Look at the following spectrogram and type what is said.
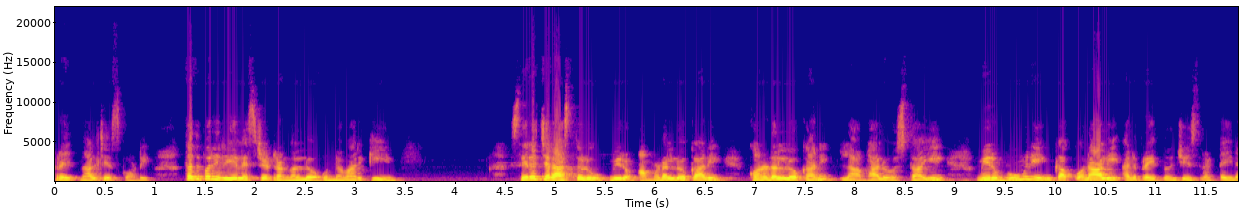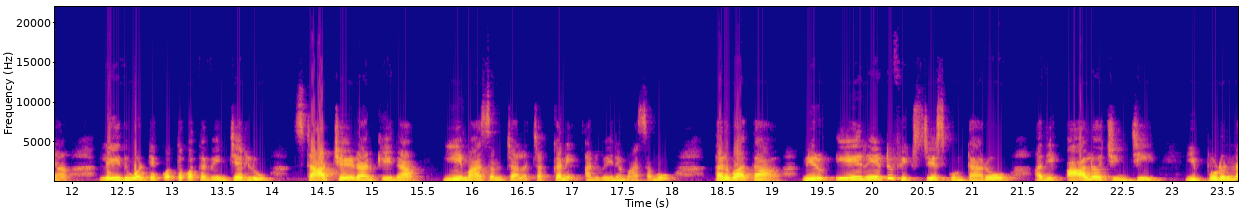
ప్రయత్నాలు చేసుకోండి. తదుపరి రియల్ ఎస్టేట్ రంగంలో ఉన్న వారికి స్థిరచరాస్తులు మీరు అమ్మడంలో కానీ కొనడంలో కానీ లాభాలు వస్తాయి. మీరు భూమిని ఇంకా కొనాలి అని ప్రయత్నం చేసినట్టయినా లేదు అంటే కొత్త కొత్త వెంచర్లు స్టార్ట్ చేయడానికైనా ఈ మాసం చాలా చక్కని అనువైన మాసము. తరువాత మీరు ఏ రేటు ఫిక్స్ చేసుకుంటారో అది ఆలోచించి ఇప్పుడున్న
